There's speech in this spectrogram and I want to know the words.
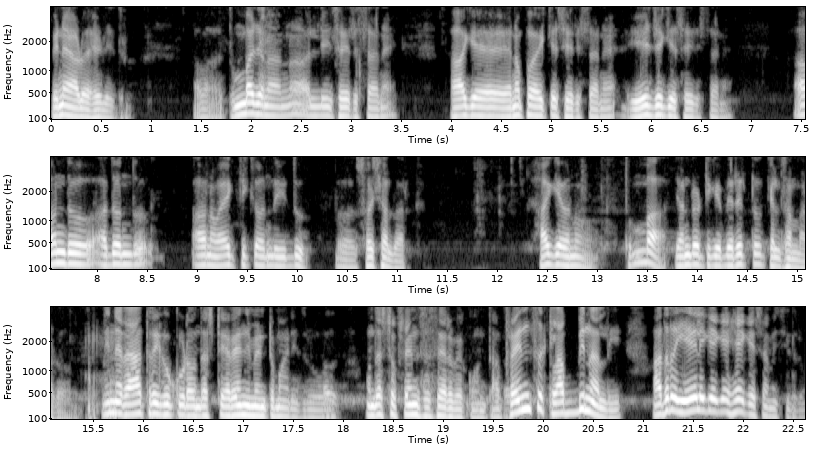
ವಿನಯ ಆಳುವ ಹೇಳಿದರು. ಅವ ತುಂಬ ಜನರನ್ನು ಅಲ್ಲಿ ಸೇರಿಸ್ತಾನೆ. ಹಾಗೆ ಎನಪಾಯಕ್ಕೆ ಸೇರಿಸ್ತಾನೆ ಏಜಿಗೆ ಸೇರಿಸ್ತಾನೆ. ಅವನದು ಅದೊಂದು ಅವನ ವೈಯಕ್ತಿಕ ಒಂದು ಇದು ಸೋಷಲ್ ವರ್ಕ್ ಹಾಗೆ ಅವನು ತುಂಬ ಜನರೊಟ್ಟಿಗೆ ಬೆರೆತು ಕೆಲಸ ಮಾಡುವವನು. ನಿನ್ನೆ ರಾತ್ರಿಗೂ ಕೂಡ ಒಂದಷ್ಟು ಅರೇಂಜ್ಮೆಂಟ್ ಮಾಡಿದರು. ಒಂದಷ್ಟು ಫ್ರೆಂಡ್ಸ್ ಸೇರಬೇಕು ಅಂತ. ಫ್ರೆಂಡ್ಸ್ ಕ್ಲಬ್ಬಿನಲ್ಲಿ ಅದರ ಏಳಿಗೆಗೆ ಹೇಗೆ ಶ್ರಮಿಸಿದರು?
